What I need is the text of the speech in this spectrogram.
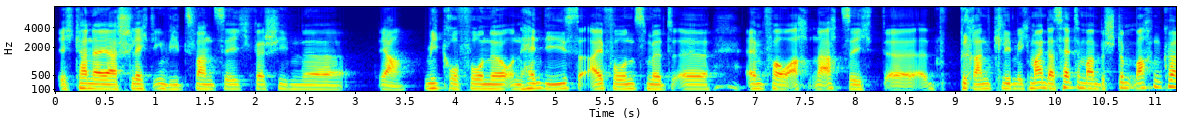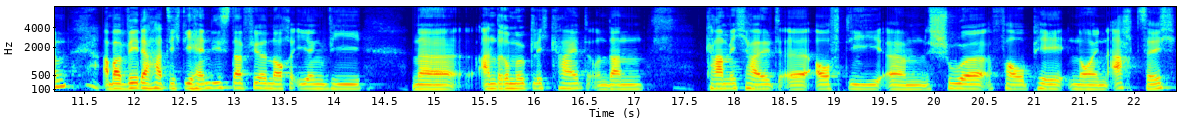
ich kann da ja schlecht irgendwie 20 verschiedene ja, Mikrofone und Handys, iPhones mit äh, MV88 äh, dran kleben. Ich meine, das hätte man bestimmt machen können, aber weder hatte ich die Handys dafür noch irgendwie eine andere Möglichkeit. Und dann kam ich halt äh, auf die ähm, Shure VP89.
